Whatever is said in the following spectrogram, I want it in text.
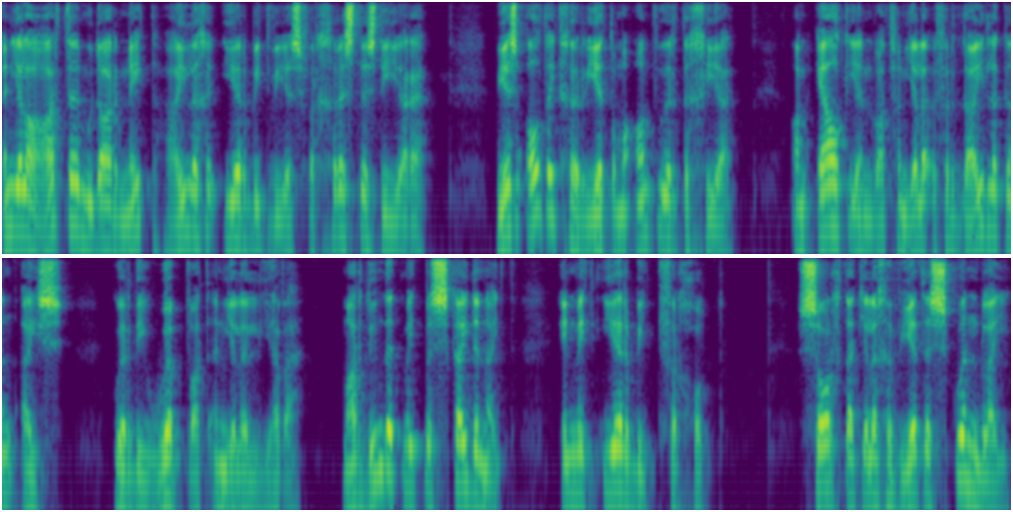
In julle harte moet daar net heilige eerbied wees vir Christus die Here. Wees altyd gereed om 'n antwoord te gee aan elkeen wat van julle 'n verduideliking eis oor die hoop wat in julle lewe maar doen dit met beskeidenheid en met eerbied vir God. Sorg dat julle gewete skoon bly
